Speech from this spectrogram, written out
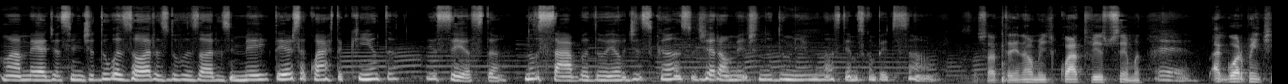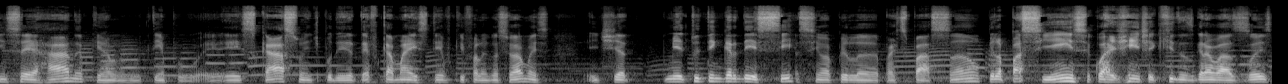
uma média assim de duas horas, duas horas e meia, terça, quarta, quinta e sexta. No sábado eu descanso, geralmente no domingo nós temos competição. A senhora treina realmente quatro vezes por semana. É. Agora, pra gente encerrar, né? Porque o tempo é é escasso, a gente poderia até ficar mais tempo aqui falando com a senhora, mas a gente já. Primeiro tudo, tem que agradecer a senhora pela participação, pela paciência com a gente aqui nas gravações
